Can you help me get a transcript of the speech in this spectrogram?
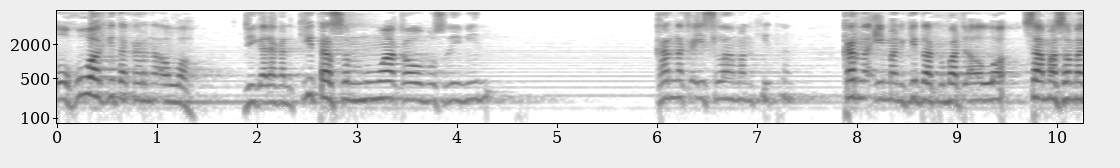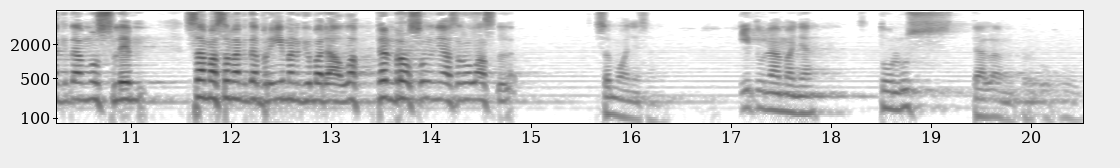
Ukhuwah kita karena Allah. Dikarenakan kita semua kaum muslimin karena keislaman kita, karena iman kita kepada Allah, sama-sama kita muslim, sama-sama kita beriman kepada Allah dan Rasulnya wasallam. Semuanya sama. Itu namanya tulus dalam berukhuwah.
